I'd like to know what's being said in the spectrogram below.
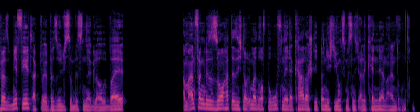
mir fehlt aktuell persönlich so ein bisschen der Glaube, weil am Anfang der Saison hat er sich noch immer darauf berufen, nee, der Kader steht noch nicht, die Jungs müssen sich alle kennenlernen, allem drum dran.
